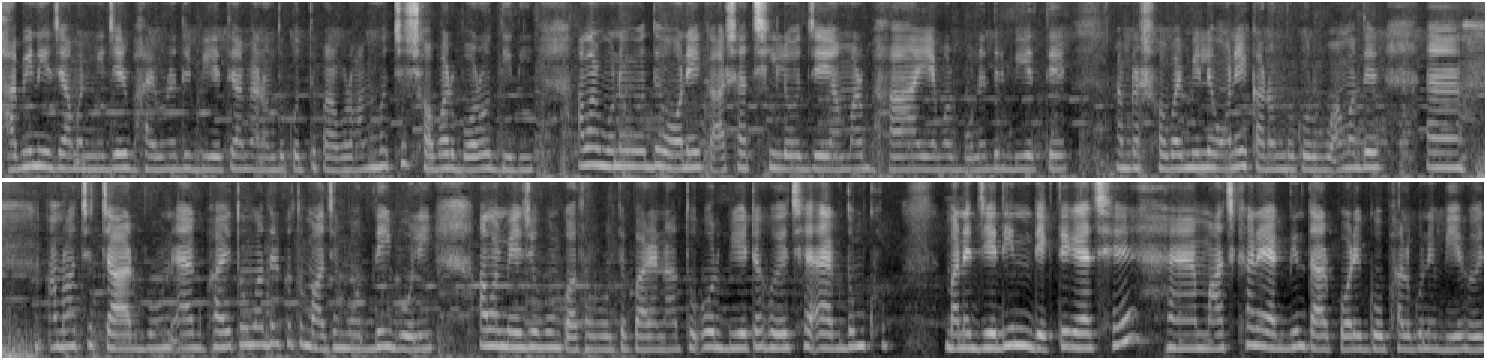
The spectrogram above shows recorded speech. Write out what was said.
ভাবিনি যে আমার নিজের ভাই বোনেদের বিয়েতে আমি আনন্দ করতে পারব না। আমি হচ্ছে সবার বড় দিদি। আমার মনের মধ্যে অনেক আশা ছিল যে আমার ভাই, আমার বোনেদের বিয়েতে আমরা সবাই মিলে অনেক আনন্দ করব। আমাদের আমরা হচ্ছে চার বোন, এক ভাই। তোমাদেরকে তো মাঝে মধ্যেই বলি, আমার মেজো বোন কথা বলতে পারে না। তো ওর বিয়েটা হয়েছে একদম খুব মানে যেদিন দেখতে গেছে হ্যাঁ মাঝখানে একদিন তারপরে গো ফাল্গুনে বিয়ে হয়েছে।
